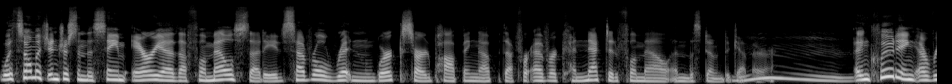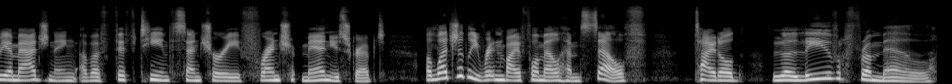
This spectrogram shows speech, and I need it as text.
with so much interest in the same area that Flamel studied, several written works started popping up that forever connected Flamel and the stone together, Mm. including a reimagining of a 15th century French manuscript, allegedly written by Flamel himself, titled Le Livre Flamel,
